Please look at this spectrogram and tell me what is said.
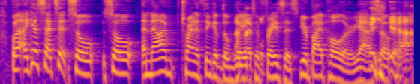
but I guess that's it. So, so, and now I'm trying to think of the way to phrase this. You're bipolar. Yeah. So Yeah.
